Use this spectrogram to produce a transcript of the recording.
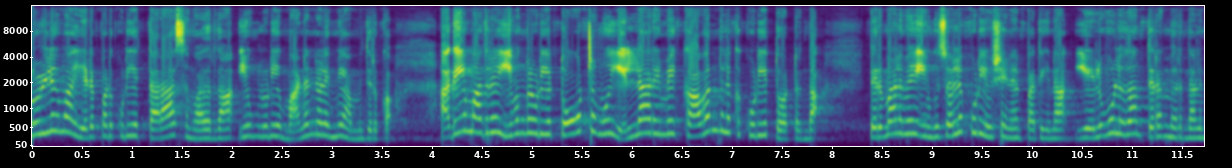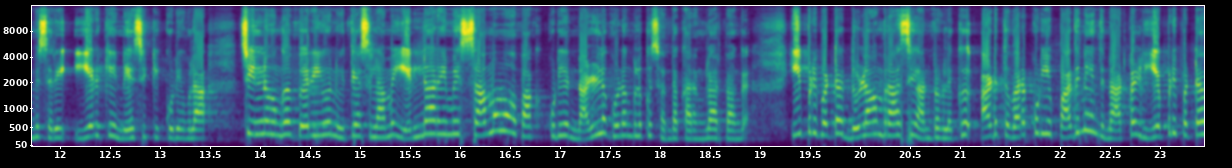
துல்லியமாக இடப்படக்கூடிய தராசு மாதிரி தான் இவங்களுடைய மனநிலைமை அமைஞ்சிருக்கும். அதே மாதிரி இவங்களுடைய தோற்றமும் எல்லாரையுமே கவர்ந்தெழுக்கக்கூடிய தோற்றம் தான் பெரும்பாலுமே இவங்க சொல்லக்கூடிய விஷயம் என்னன்னு பார்த்தீங்கன்னா எவ்வளவு தான் திறமை இருந்தாலுமே சரி இயற்கையை நேசிக்கக்கூடியவங்களா சின்னவங்க பெரியவங்க வித்தியாசம் இல்லாமல் எல்லாரையுமே சமமாக பார்க்கக்கூடிய நல்ல குணங்களுக்கு சொந்தக்காரங்களாக இருப்பாங்க. இப்படிப்பட்ட துலாம் ராசி அன்பர்களுக்கு அடுத்து வரக்கூடிய பதினைந்து நாட்கள் எப்படிப்பட்ட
